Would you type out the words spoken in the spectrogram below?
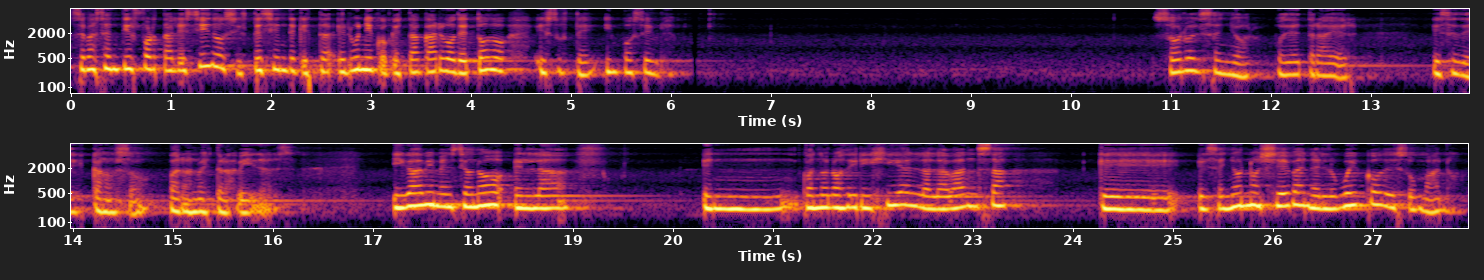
se va a sentir fortalecido si usted siente que está, el único que está a cargo de todo es usted? Imposible. Solo el Señor puede traer ese descanso para nuestras vidas. Y Gaby mencionó en la en, cuando nos dirigía en la alabanza que el Señor nos lleva en el hueco de su mano.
